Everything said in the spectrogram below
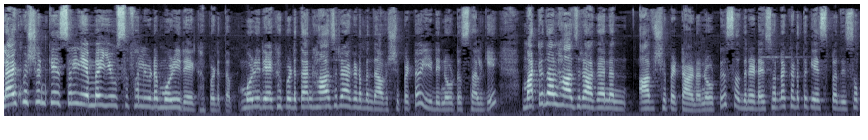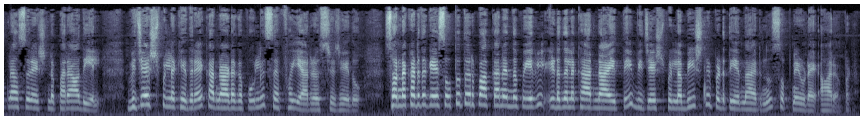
ലൈഫ് മിഷൻ കേസിൽ എം എ യൂസഫ് അലിയുടെ മൊഴി രേഖപ്പെടുത്തും. മൊഴി രേഖപ്പെടുത്താൻ ഹാജരാകണമെന്നാവശ്യപ്പെട്ട് ഇ ഡി നോട്ടീസ് നൽകി. മറ്റന്നാൾ ഹാജരാകാൻ ആവശ്യപ്പെട്ടാണ് നോട്ടീസ്. അതിനിടെ സ്വർണക്കടത്ത് കേസ് പ്രതി സ്വപ്ന സുരേഷിന്റെ പരാതിയിൽ വിജേഷ് പിള്ളയ്ക്കെതിരെ കർണാടക പോലീസ് എഫ്ഐആർ രജിസ്റ്റർ ചെയ്തു. സ്വർണക്കടത്ത് കേസ് ഒത്തുതീർപ്പാക്കാൻ എന്ന പേരിൽ ഇടനിലക്കാരനായെത്തി വിജേഷ് പിള്ള ഭീഷണിപ്പെടുത്തിയെന്നായിരുന്നു സ്വപ്നയുടെ ആരോപണം.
